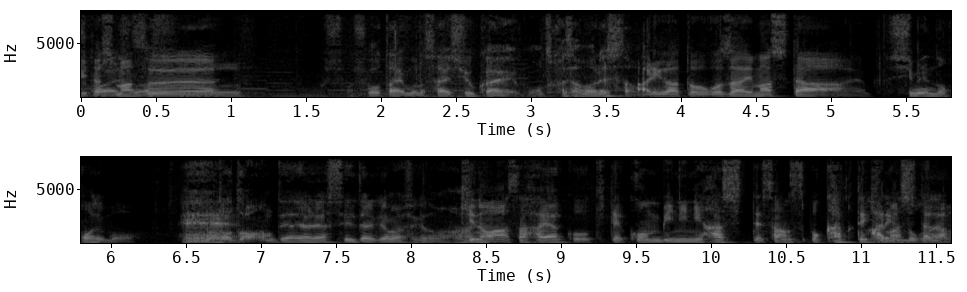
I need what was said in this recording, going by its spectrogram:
いいたします。ショータイムの最終回お疲れ様でした。ありがとうございました、はい、紙面の方でもドドンってやらせていただきましたけども、はい、昨日朝早く起きてコンビニに走ってサンスポ買ってきましたが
